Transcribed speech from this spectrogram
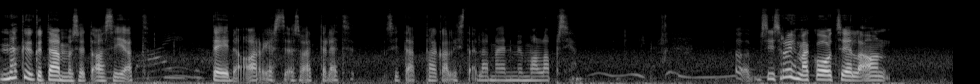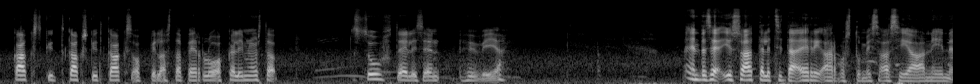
näkyykö tämmöiset asiat teidän arjessa, jos ajattelet sitä paikallista elämää ja nimenomaan lapsia? Siis ryhmäkoot siellä on 20-22 oppilasta per luokka, eli minusta suhteellisen hyviä. Entä se, jos ajattelet sitä eriarvostumisasiaa, niin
